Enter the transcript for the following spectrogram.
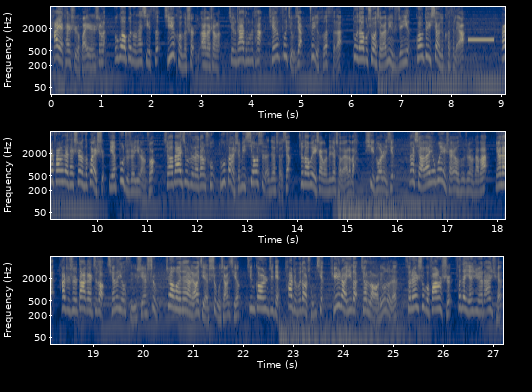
她也开始怀疑人生了。不过不等她细思极恐的事儿就安排上了，警察通知她前夫酒驾坠河死了。不得不说，小白命是真硬，光对象就磕死俩。而发生在他身上的怪事也不止这一两桩。小白就住在当初毒贩神秘消失的那条小巷，知道为啥管他叫小白了吧？戏多任性。那小白又为啥要坐这辆大巴？原来他只是大概知道前男友死于实验事故，这回他想了解事故详情。经高人指点，他准备到重庆寻找一个叫老刘的人。此人事故发生时负责研究员的安全，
